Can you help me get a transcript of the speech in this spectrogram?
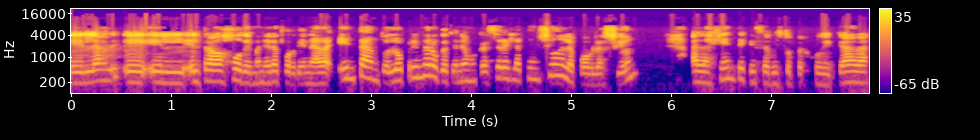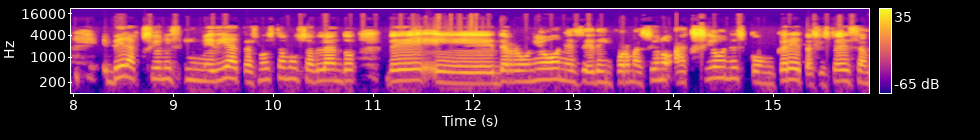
eh, eh, el, el trabajo de manera coordinada. En tanto, lo primero que tenemos que hacer es la atención a la población, a la gente que se ha visto perjudicada, ver acciones inmediatas, no estamos hablando de, eh, reuniones, de, de, información o acciones concretas. Si ustedes han...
